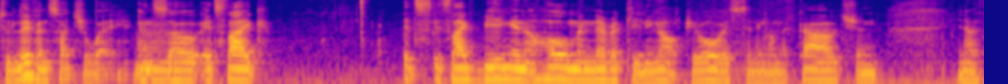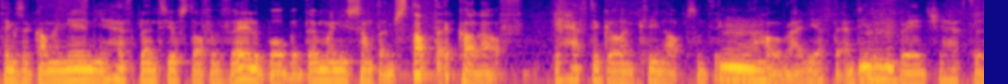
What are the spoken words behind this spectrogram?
to live in such a way, and Mm. so it's like it's it's like being in a home and never cleaning up. You're always sitting on the couch, and you know things are coming in. You have plenty of stuff available, but then when you sometimes stop that cutoff, you have to go and clean up something in the Mm. home, right? You have to empty Mhm. the fridge. You have to,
